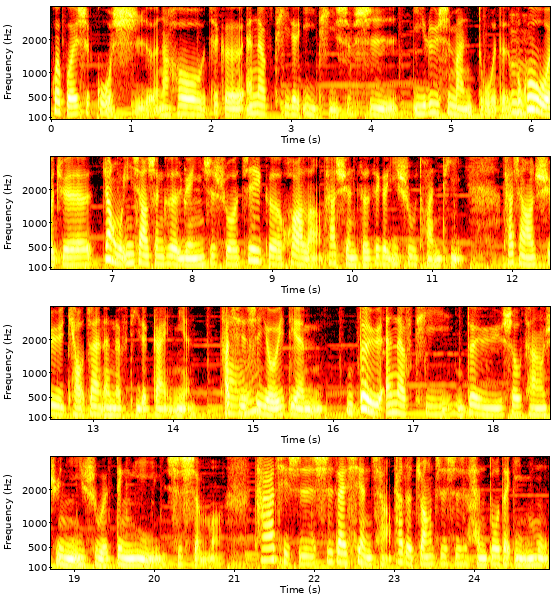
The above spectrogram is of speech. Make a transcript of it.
会不会是过时了？然后这个 NFT 的议题是不是疑虑是蛮多的？不过我觉得让我印象深刻的原因是说，这个画廊他选择这个艺术团体，他想要去挑战 NFT 的概念。他其实是有一点，你对于 NFT，你对于收藏虚拟艺术的定义是什么？它其实是在现场，它的装置是很多的荧幕，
